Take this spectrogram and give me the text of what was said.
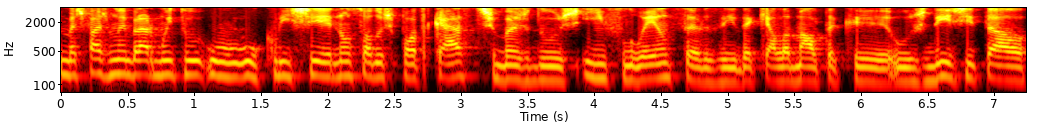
mas faz-me lembrar muito o, o, clichê não só dos podcasts, mas dos influencers e daquela malta que os digital,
